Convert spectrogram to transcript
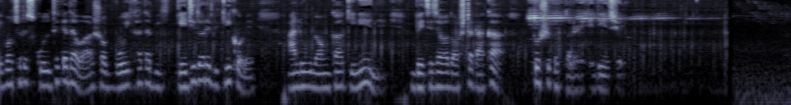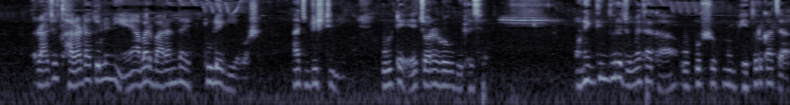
এবছরে স্কুল থেকে দেওয়া সব বই খাতা কেজি দরে বিক্রি করে আলু, লঙ্কা কিনে এনে বেঁচে যাওয়া দশটা টাকা তোষকের তলে রেখে দিয়েছিল। রাজু থালাটা তুলে নিয়ে আবার বারান্দায় তুলে গিয়ে বসে। আজ বৃষ্টি নেই, উল্টে চড়া রোদ উঠেছে। অনেকদিন ধরে জমে থাকা উপর শুকনো ভেতর কাঁচা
